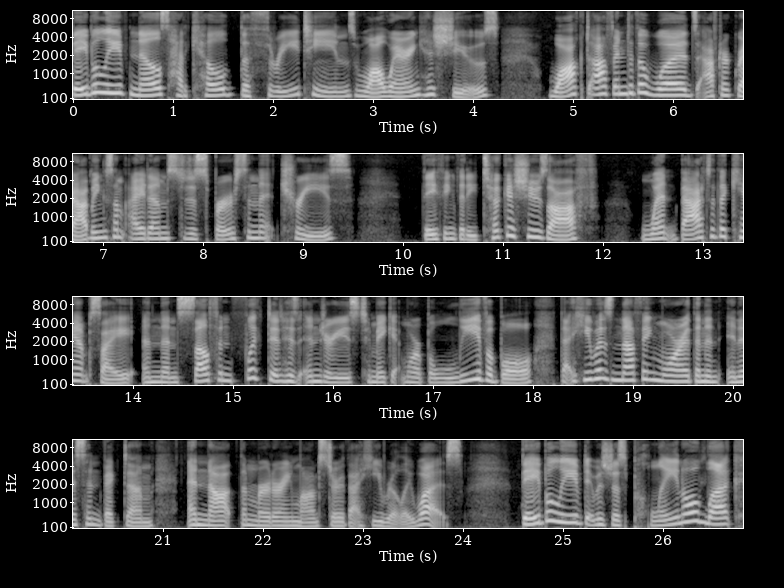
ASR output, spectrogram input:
They believed Nils had killed the three teens while wearing his shoes, walked off into the woods after grabbing some items to disperse in the trees. They think that he took his shoes off, went back to the campsite, and then self inflicted his injuries to make it more believable that he was nothing more than an innocent victim and not the murdering monster that he really was. They believed it was just plain old luck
